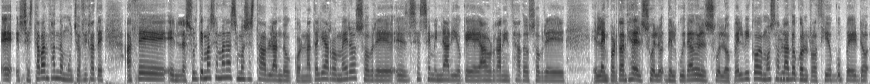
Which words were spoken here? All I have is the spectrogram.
eh, se está avanzando mucho. Fíjate, hace en las últimas semanas hemos estado hablando con Natalia Romero sobre ese seminario que ha organizado sobre la importancia del suelo, del cuidado del suelo pélvico. Hemos hablado con Rocío Cupero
